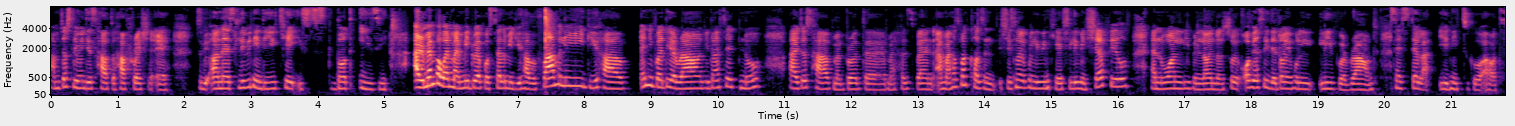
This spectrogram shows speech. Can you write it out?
i'm just leaving this house to have fresh air. To be honest living in the uk is not easy. I remember when my midwife was telling me do you have a family? Do you have anybody around? You know i said no i just have my brother my husband and my husband cousin. She's not even living here. She live in sheffield and one live in london. So obviously they don't even live around. Said stella you need to go out.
